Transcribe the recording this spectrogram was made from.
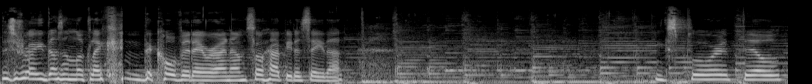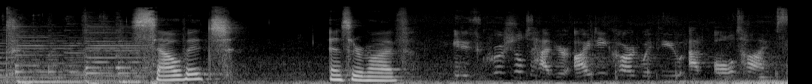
This really doesn't look like the COVID era, and I'm so happy to say that. Explore, build, salvage, and survive. It is crucial to have your ID card with you at all times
